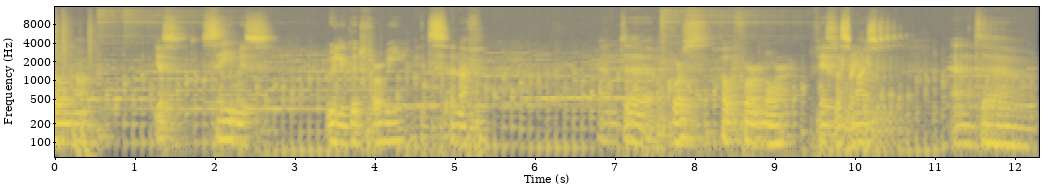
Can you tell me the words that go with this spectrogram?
going on. Just same is really good for me. It's enough. And uh, of course, hope for more faceless minds. And uh,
